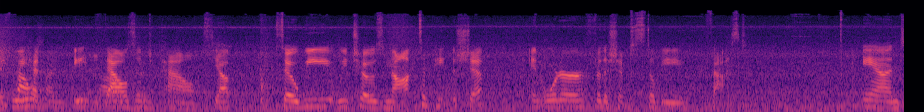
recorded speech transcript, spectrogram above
If we had 8,000 8,000 pounds, yep. So we, we chose not to paint the ship in order for the ship to still be fast. And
